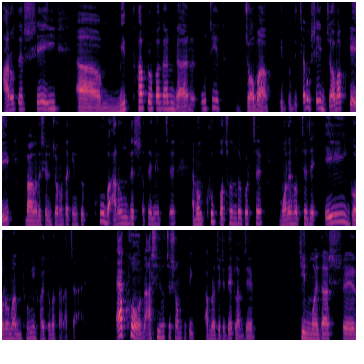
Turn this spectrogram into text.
ভারতের সেই মিথ্যা প্রোপাগান্ডার উচিত জবাব কিন্তু দিচ্ছে এবং সেই জবাবকেই বাংলাদেশের জনতা কিন্তু খুব আনন্দের সাথে নিচ্ছে এবং খুব পছন্দ করছে। মনে হচ্ছে যে এই গণমাধ্যমই হয়তোবা তারা চায়। এখন আসি হচ্ছে সম্প্রতি আমরা যেটি দেখলাম যে চিন্ময় দাসের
